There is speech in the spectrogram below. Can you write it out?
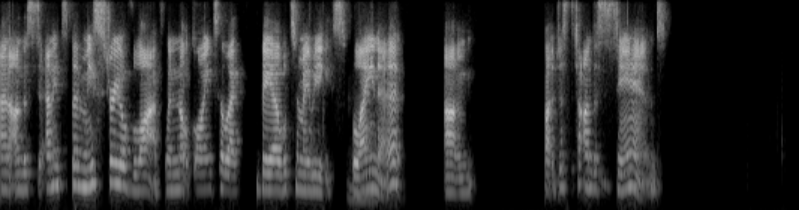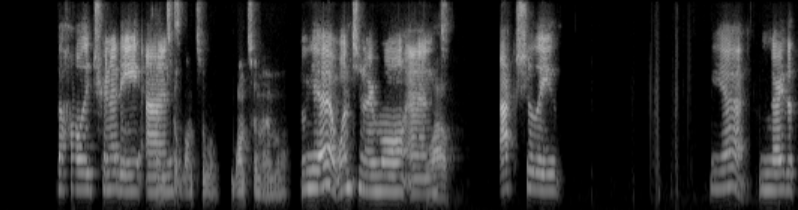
and understand. And it's the mystery of life. We're not going to like be able to maybe explain it, um, but just to understand the Holy Trinity And and to want to want to know more. yeah, want to know more and Wow. actually, yeah, know that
